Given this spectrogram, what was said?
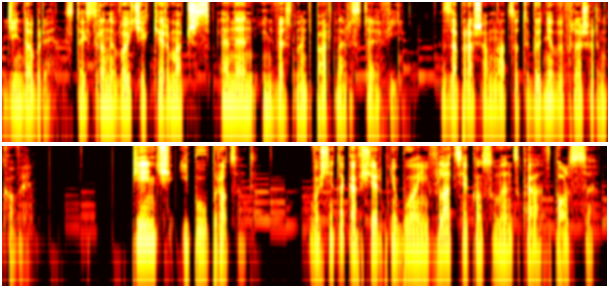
Dzień dobry, z tej strony Wojciech Kiermacz z NN Investment Partners TFI. Zapraszam na cotygodniowy flash rynkowy. 5,5%. Właśnie taka w sierpniu była inflacja konsumencka w Polsce.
